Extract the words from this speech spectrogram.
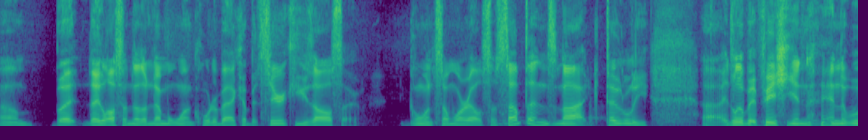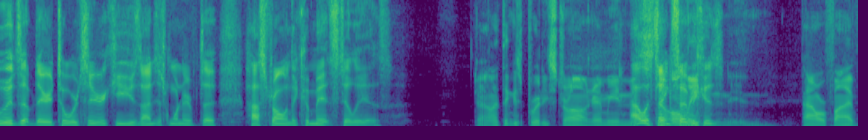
um, but they lost another number one quarterback up at Syracuse also, going somewhere else. So something's not totally uh, a little bit fishy in in the woods up there towards Syracuse. I just wonder if the how strong the commit still is. I think it's pretty strong. I mean, I would think so because- Power Five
